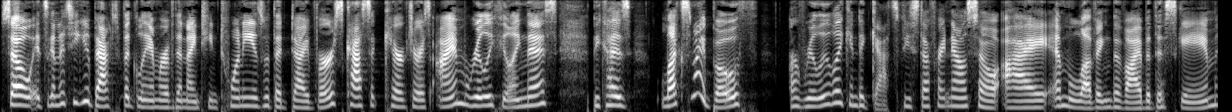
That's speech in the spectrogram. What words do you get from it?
So it's going to take you back to the glamour of the 1920s with a diverse cast of characters. I'm really feeling this because Lex and I both are really like into Gatsby stuff right now. So I am loving the vibe of this game.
